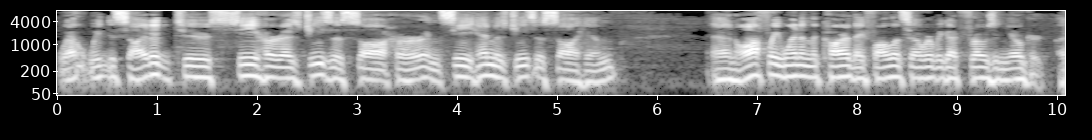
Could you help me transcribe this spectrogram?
Well, we decided to see her as Jesus saw her and see him as Jesus saw him. And off we went in the car. They followed us over. We got frozen yogurt. I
